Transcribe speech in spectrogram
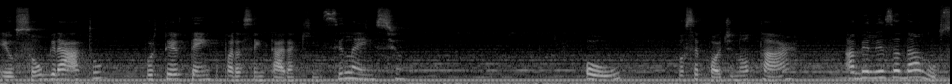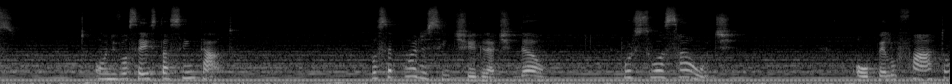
eu sou grato por ter tempo para sentar aqui em silêncio. Ou você pode notar a beleza da luz, onde você está sentado. Você pode sentir gratidão por sua saúde ou pelo fato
